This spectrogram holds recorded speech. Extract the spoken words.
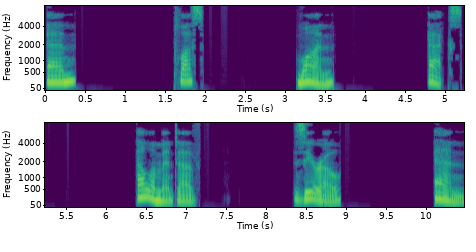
N plus one X element of zero N.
